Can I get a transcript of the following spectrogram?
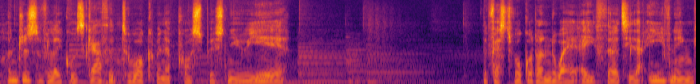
hundreds of locals gathered to welcome in a prosperous new year. The festival got underway at 8.30 that evening,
